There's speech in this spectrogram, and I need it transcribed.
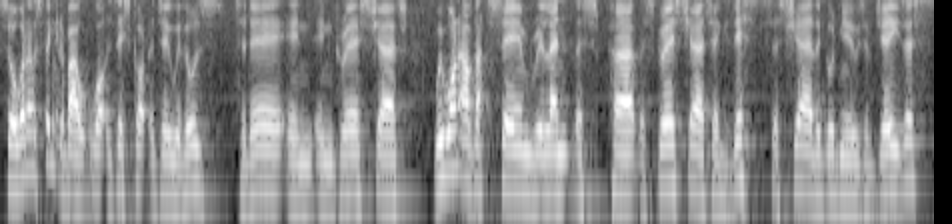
So when I was thinking about what has this got to do with us today in, in Grace Church, we want to have that same relentless purpose. Grace Church exists to share the good news of Jesus.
